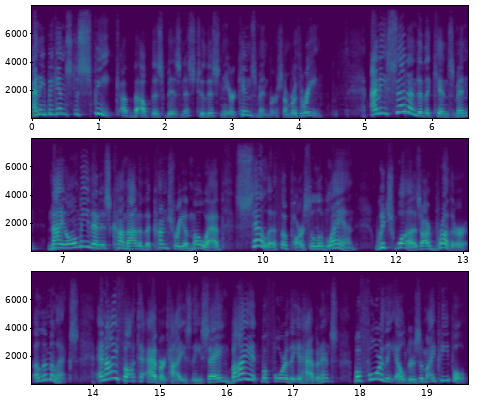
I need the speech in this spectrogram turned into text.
And he begins to speak about this business to this near kinsman. Verse number three. And he said unto the kinsman, Naomi, that is come out of the country of Moab, selleth a parcel of land, which was our brother Elimelech's. And I thought to advertise thee, saying, Buy it before the inhabitants, before the elders of my people.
